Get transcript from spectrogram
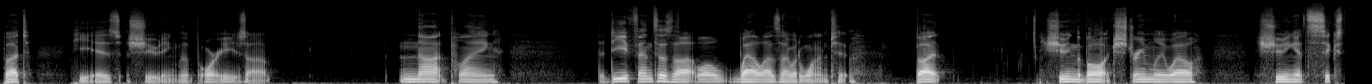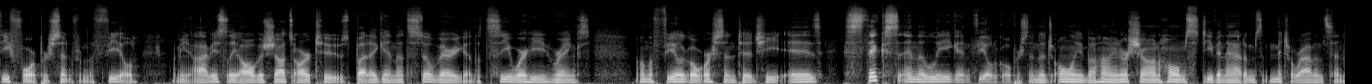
but he is shooting the or he's uh, not playing the defense as well, well as I would want him to, but shooting the ball extremely well, shooting at 64% from the field. I mean, obviously all of his shots are twos, but again, that's still very good. Let's see where he ranks on the field goal percentage. He is sixth in the league in field goal percentage, only behind Richaun Holmes, Steven Adams, Mitchell Robinson,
